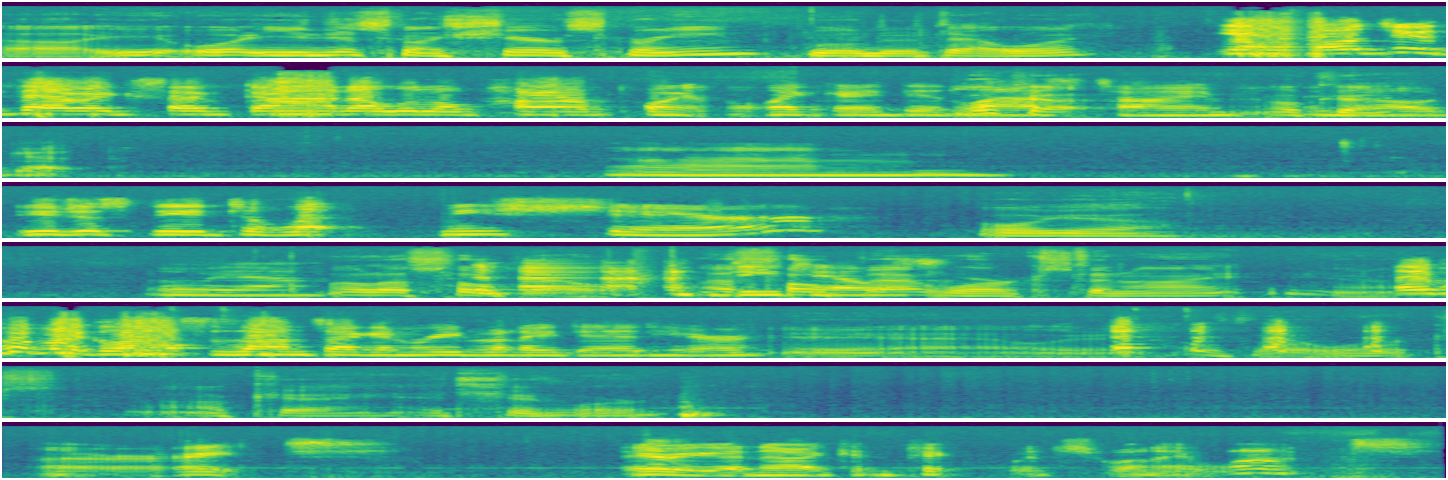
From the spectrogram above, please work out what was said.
uh, you, what, you just going to share a screen? We'll do it that way. Yeah, I'll do it that way because I've got a little PowerPoint like I did last time, and Okay. I'll get. Um, you just need to let me share. Oh yeah. Oh yeah. Well, let's hope that let's hope that works tonight. know. I put my glasses on so I can read what I did here. Yeah, hope that works. Okay, it should work. All right. There we go. Now I can pick which one I want.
